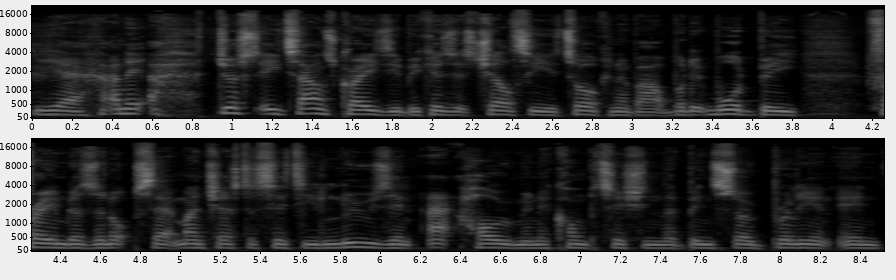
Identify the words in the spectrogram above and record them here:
Yeah, and it just it sounds crazy because it's Chelsea you're talking about, but it would be framed as an upset. Manchester City losing at home in a competition they've been so brilliant in.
